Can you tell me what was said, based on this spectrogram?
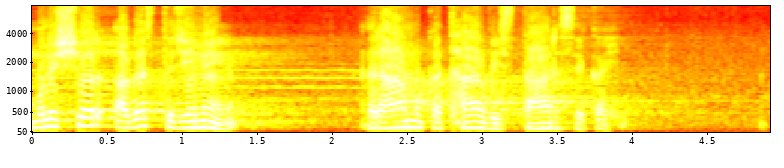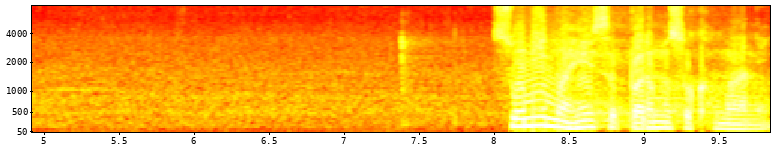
मुनीश्वर अगस्त जी ने राम कथा विस्तार से कही। सुनी महेश परम सुख मानी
